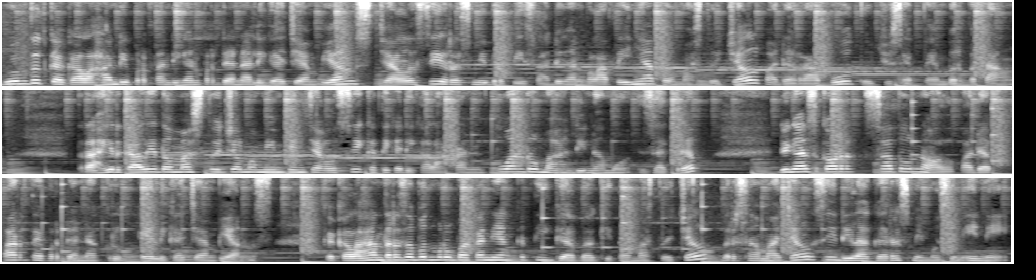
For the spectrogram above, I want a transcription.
Buntut kekalahan di pertandingan perdana Liga Champions, Chelsea resmi berpisah dengan pelatihnya Thomas Tuchel pada Rabu 7 September petang. Terakhir kali Thomas Tuchel memimpin Chelsea ketika dikalahkan tuan rumah Dinamo Zagreb dengan skor 1-0 pada partai perdana grup E Liga Champions. Kekalahan tersebut merupakan yang ketiga bagi Thomas Tuchel bersama Chelsea di laga resmi musim ini.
